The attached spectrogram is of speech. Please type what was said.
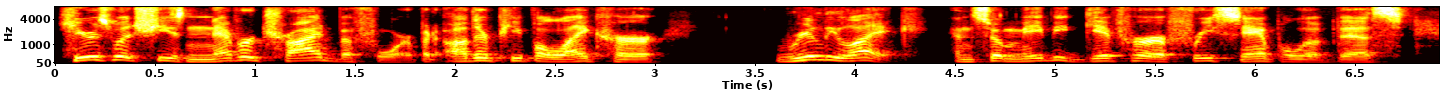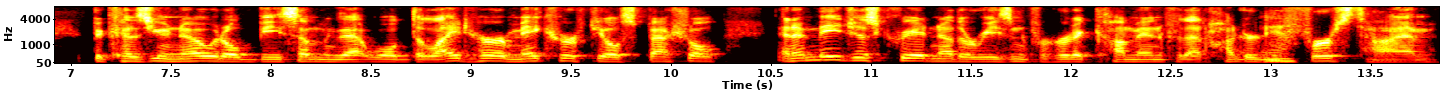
Here's what she's never tried before, but other people like her really like. And so maybe give her a free sample of this because you know it'll be something that will delight her, make her feel special, and it may just create another reason for her to come in for that 101st yeah. time.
